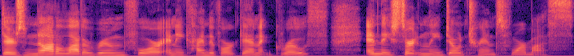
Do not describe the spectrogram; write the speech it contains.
there's not a lot of room for any kind of organic growth, and they certainly don't transform us.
